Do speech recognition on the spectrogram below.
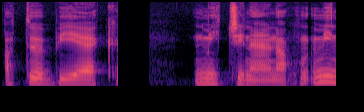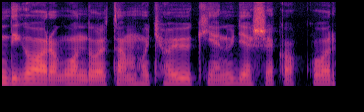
a többiek mit csinálnak. Mindig arra gondoltam, hogy ha ők ilyen ügyesek, akkor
